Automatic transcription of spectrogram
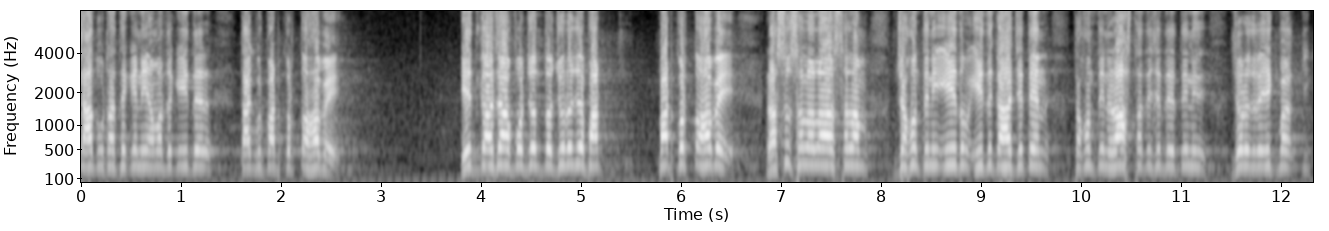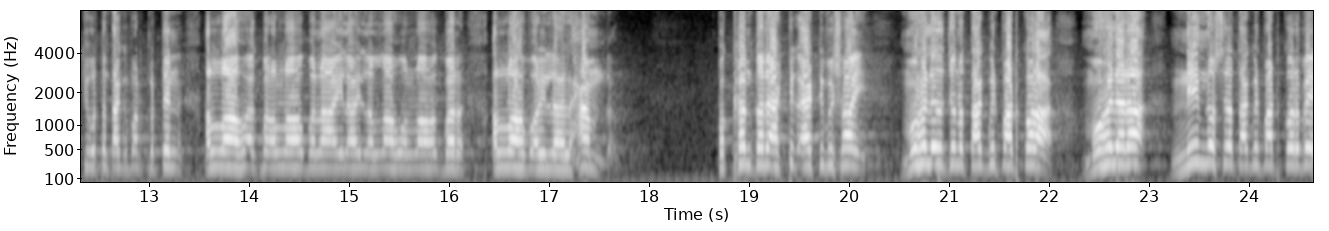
চাঁদ উঠা থেকে নিয়ে আমাদেরকে ঈদের তাকবির পাঠ করতে হবে। ঈদগাহ যাওয়া পর্যন্ত জোরে জোরে পাঠ পাঠ করতে হবে। রাসুল সাল্লাহ সাল্লাম যখন তিনি ঈদ, ঈদগাহ যেতেন, তখন তিনি রাস্তাতে যেতে তিনি জোরে জোরে একবার কী করতেন? তাকে পাঠ করতেন, আল্লাহ আকবর আল্লাহ আকবর, লা ইলাহা আল্লাহ আকবর, আল্লাহ আল্লাহ হামদ। পক্ষান্তরে একটি একটি বিষয়, মহিলাদের জন্য তাকবির পাঠ করা। মহিলারা নিম্ন স্তরে তাকবির পাঠ করবে।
